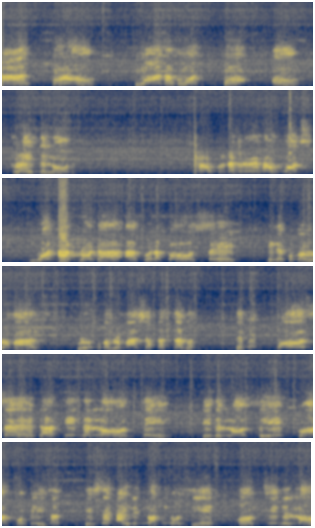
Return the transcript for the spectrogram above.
and for all. Once and for what? For all. Praise the Lord. Let's remember what what our brother, our brother Paul said in the book of Romans, book of Romans chapter 7. The, said that is the Lord sin? Is the Lord sin? God forbid. He said, I did not know sin until the law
